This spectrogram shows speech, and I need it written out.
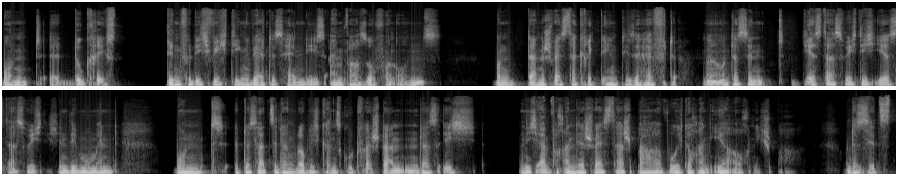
Und äh, du kriegst den für dich wichtigen Wert des Handys einfach so von uns und deine Schwester kriegt eben diese Hefte. Ne? Mhm. Und das sind, dir ist das wichtig, ihr ist das wichtig in dem Moment. Und das hat sie dann, glaube ich, ganz gut verstanden, dass ich nicht einfach an der Schwester spare, wo ich doch an ihr auch nicht spare. Und das ist jetzt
